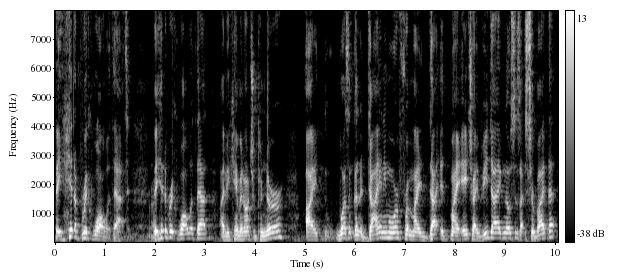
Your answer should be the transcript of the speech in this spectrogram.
they hit a brick wall with that. They hit a brick wall with that. I became an entrepreneur. I wasn't going to die anymore from my di- my HIV diagnosis. I survived that.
